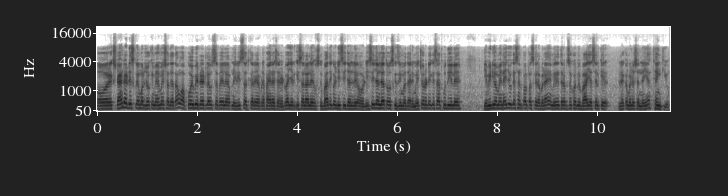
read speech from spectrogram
और एक स्टैंडर्ड डिस्क्लेमर जो कि मैं हमेशा देता हूँ, आप कोई भी डेट ले, उससे पहले अपनी रिसर्च करें, अपने फाइनेंशियल एडवाइजर की सलाह ले, उसके बाद कोई डिसीज़न ले, और डिसीज़न ले तो उसकी ज़िम्मेदारी मेचोरिटी के साथ खुद ही ले। ये वीडियो मैंने एजुकेशन पर्पज़ के लिए बनाया मेरी तरफ़ से कोई भी बाई असल के रिकमेंडेशन नहीं है। थैंक यू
